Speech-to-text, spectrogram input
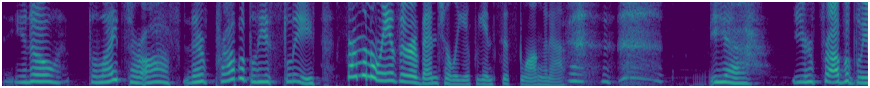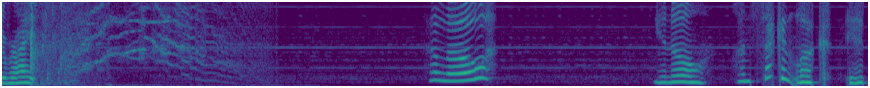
You know, the lights are off. They're probably asleep. Someone will answer eventually if we insist long enough. Yeah, you're probably right. Hello? You know, on second look, it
